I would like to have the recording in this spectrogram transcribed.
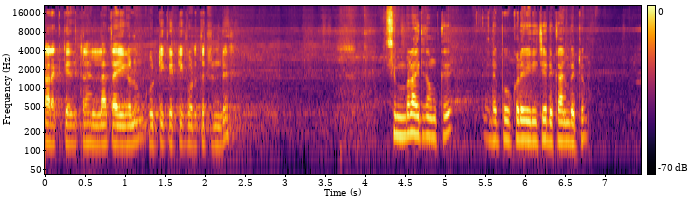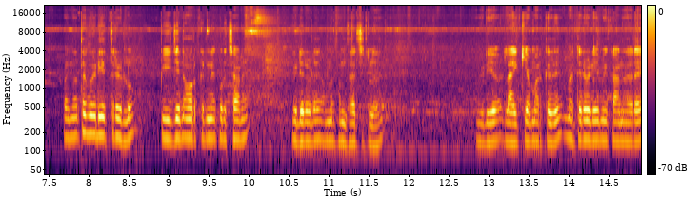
കളക്ട് ചെയ്തിട്ടുള്ള എല്ലാ തൈകളും കൂട്ടി കെട്ടി കൊടുത്തിട്ടുണ്ട്. സിമ്പിളായിട്ട് നമുക്ക് ഇതിന്റെ പൂക്കൾ വിരിച്ചെടുക്കാൻ പറ്റും. അപ്പോൾ ഇന്നത്തെ വീഡിയോ ഇത്രയേ ഉള്ളൂ. പി ജി ഓർക്കിഡിനെ കുറിച്ചാണ് വീഡിയോയിലൂടെ നമ്മൾ സംസാരിച്ചിട്ടുള്ളത്. വീഡിയോ ലൈക്ക് ചെയ്യാൻ മറക്കരുത്. മറ്റൊരു വീഡിയോ കാണുന്നവരെ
